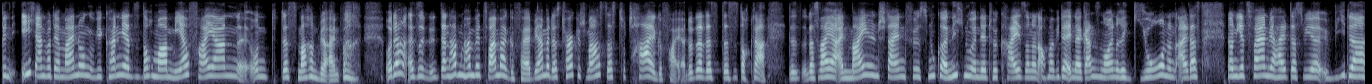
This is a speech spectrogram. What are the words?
bin ich einfach der Meinung, wir können jetzt noch mal mehr feiern und das machen wir einfach, oder? Also dann haben, haben wir zweimal gefeiert. Wir haben ja das Turkish Masters total gefeiert, oder? Das, das ist doch klar. Das, das war ja ein Meilenstein für Snooker, nicht nur in der Türkei, sondern auch mal wieder in einer ganz neuen Region und all das. Und jetzt feiern wir halt, dass wir wieder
